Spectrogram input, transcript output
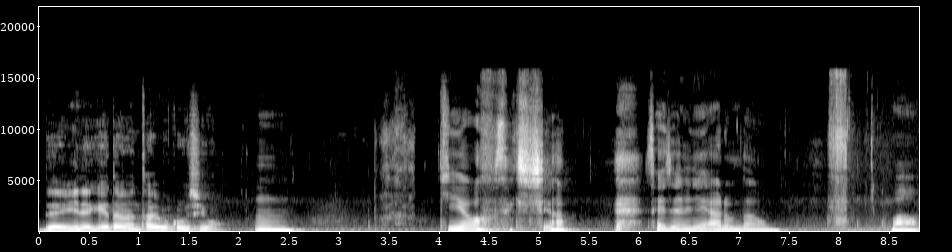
내 애인에게 해당하는 타입을 고르시오. 귀여움, 섹시함, 세젤리의 아름다움. 고마워.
